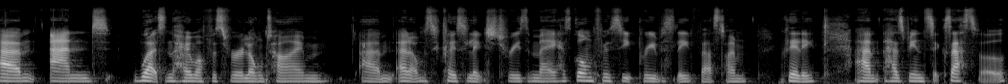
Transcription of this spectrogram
um, and worked in the Home Office for a long time. Um, and obviously closely linked to Theresa May, has gone for a seat previously, first time clearly, um, has been successful.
